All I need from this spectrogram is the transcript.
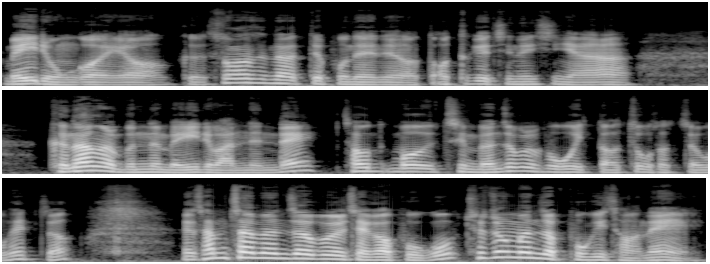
메일이 온 거예요. 그 수강생들한테 보내는 어, 어떻게 지내시냐 근황을 묻는 메일이 왔는데 저 뭐 지금 면접을 보고 있다 어쩌고 저쩌고 했죠. 3차 면접을 제가 보고 최종 면접 보기 전에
